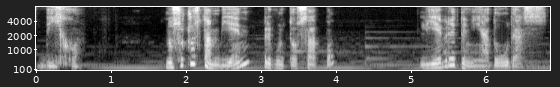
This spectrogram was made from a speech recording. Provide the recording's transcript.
dijo. ¿Nosotros también? preguntó Sapo. Liebre tenía dudas.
